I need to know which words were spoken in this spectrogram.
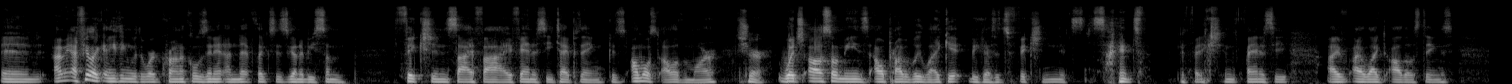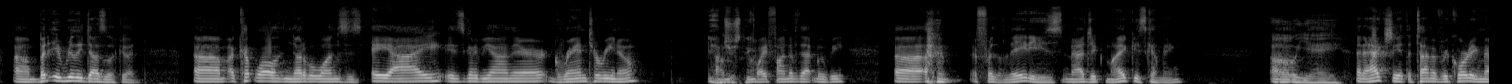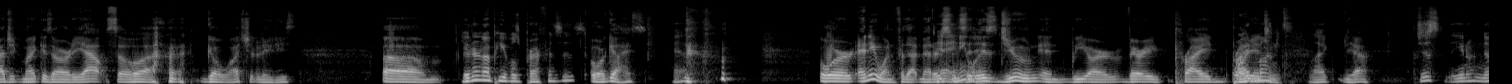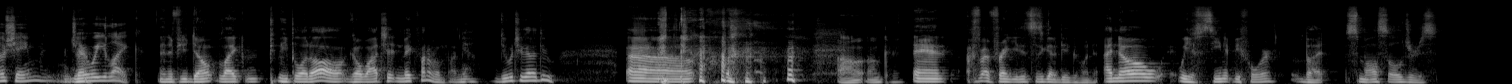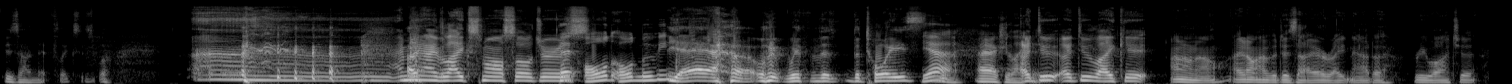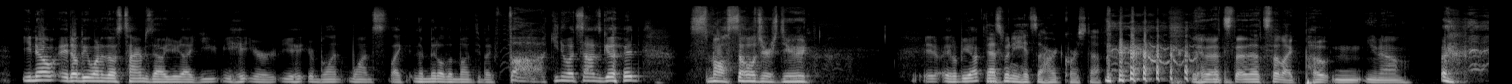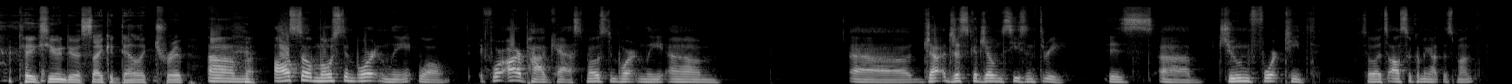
and I mean I feel like anything with the word Chronicles in it on Netflix is gonna be some fiction, sci-fi, fantasy type thing because almost all of them are. Sure. Which also means I'll probably like it because it's fiction, it's science fiction, fantasy. I I liked all those things, um, but it really does look good. Um, a couple of notable ones is AI is going to be on there. Gran Torino, Interesting. I'm quite fond of that movie. Uh, for the ladies, Magic Mike is coming. oh yay! And actually, at the time of recording, Magic Mike is already out. So uh, go watch it, ladies. Um, You don't know people's preferences? or guys, Yeah. Or anyone for that matter, Yeah, since anyone. it is June and we are very pride Pride oriented. month. Like Yeah. just, you know, no shame. Enjoy Yeah. what you like. And if you don't like people at all, go watch it and make fun of them. I mean, Yeah. do what you got to do. Uh, Oh okay. and F- Frankie, this is going to be a good one. I know we've seen it before, but Small Soldiers is on Netflix as well. I mean, I, like small soldiers. That old, old movie? Yeah, with- with the the toys. Yeah. I actually like I it. do I do like it. I don't know. I don't have a desire right now to rewatch it. You know, it'll be one of those times though. You're like, you, you hit your you hit your blunt once, like in the middle of the month. You're like, fuck. You know what sounds good? Small Soldiers, dude. It, it'll be up there. That's when he hits the hardcore stuff. Yeah, that's the, that's the like potent, you know, takes you into a psychedelic trip. Um, also, most importantly, well, for our podcast, most importantly, um, uh, Jo- Jessica Jones season three is uh, June fourteenth, so it's also coming out this month.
